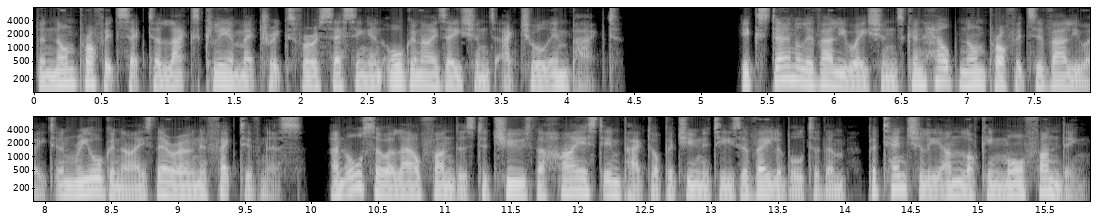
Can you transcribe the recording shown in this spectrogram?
the non profit sector lacks clear metrics for assessing an organization's actual impact. External evaluations can help nonprofits evaluate and reorganize their own effectiveness, and also allow funders to choose the highest impact opportunities available to them, potentially unlocking more funding,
